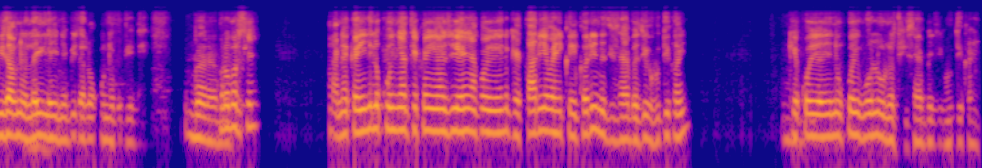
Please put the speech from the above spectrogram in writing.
બીજાઓને લઈ લઈને બીજા લોકોને બધીને. બરાબર. બરોબર છે? અને કઈ લોકો અહીંયાથી કઈ હજી અહીંયા કોઈ કાર્યવાહી કઈ કરી નથી સાહેબ હજી સુધી કઈ? કે કોઈ એનું કોઈ ઓલું નથી સાહેબ હજી સુધી કઈ.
